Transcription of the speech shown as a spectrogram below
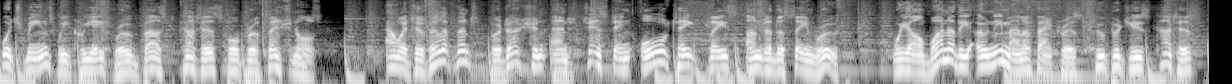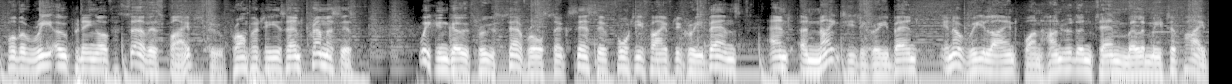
which means we create robust cutters for professionals. Our development, production and testing all take place under the same roof. We are one of the only manufacturers who produce cutters for the reopening of service pipes to properties and premises we can go through several successive 45 degree bends and a 90 degree bend in a relined 110mm pipe.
